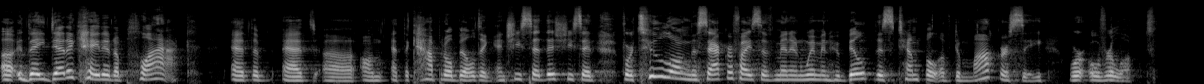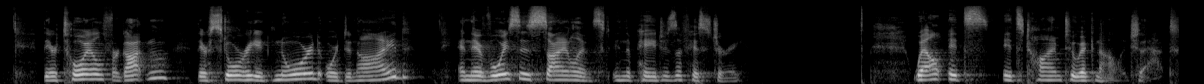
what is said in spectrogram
uh, they dedicated a plaque at the, at, uh, on, at the Capitol building. And she said this she said, For too long, the sacrifice of men and women who built this temple of democracy were overlooked, their toil forgotten, their story ignored or denied, and their voices silenced in the pages of history. Well, it's, it's time to acknowledge that.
